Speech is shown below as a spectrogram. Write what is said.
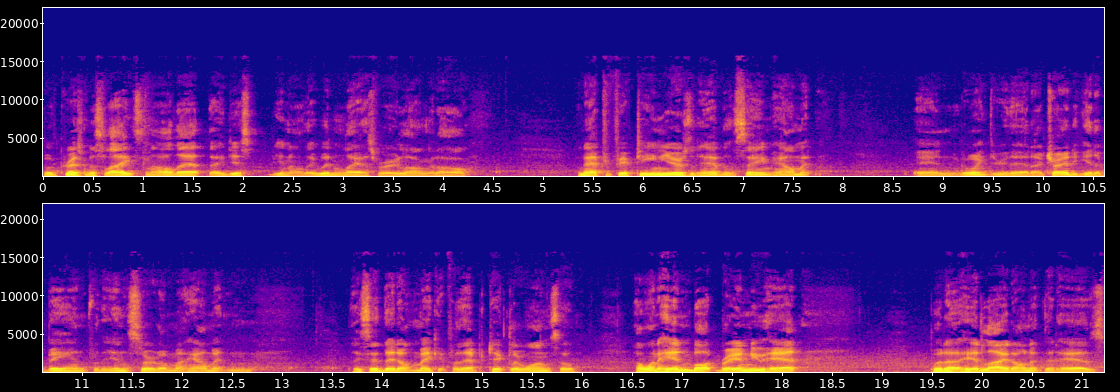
With Christmas lights and all that, they just, you know, they wouldn't last very long at all. And after 15 years of having the same helmet, and going through that, I tried to get a band for the insert on my helmet, and they said they don't make it for that particular one. So I went ahead and bought brand new hat, put a headlight on it that has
